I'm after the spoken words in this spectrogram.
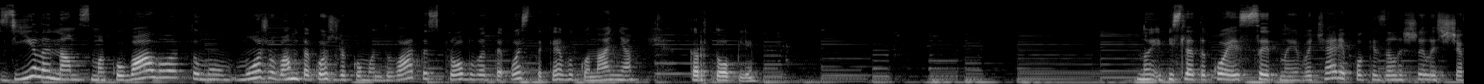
з'їли, нам смакувало, тому можу вам також рекомендувати спробувати ось таке виконання картоплі. Ну і після такої ситної вечері, поки залишились ще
